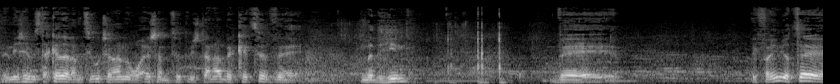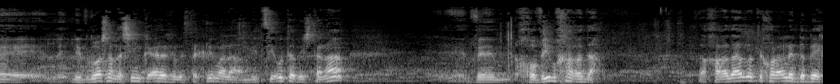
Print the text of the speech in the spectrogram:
ומי שמסתכל על המציאות שלנו רואה שהמציאות משתנה בקצב אה, מדהים, ולפעמים יוצא אה, לפגוש אנשים כאלה שמסתכלים על המציאות המשתנה והם חווים חרדה. והחרדה הזאת יכולה לדבק,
